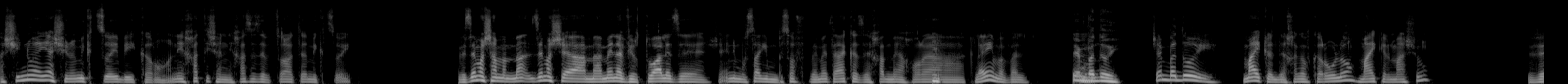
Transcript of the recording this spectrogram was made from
השינוי היה שינוי מקצועי בעיקרו. אני החלטתי שאני נכנס לזה בצורה יותר מקצועית. וזה מה, שהמ... מה שהמאמן הווירטואלי הזה, שאין לי מושג אם בסוף באמת היה כזה אחד מאחורי הקלעים, אבל... שם הוא... בדוי. שם בדוי. מייקל, דרך אגב, קראו לו, מייקל משהו. ו...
